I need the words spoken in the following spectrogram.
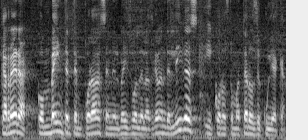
carrera con 20 temporadas en el béisbol de las grandes ligas y con los tomateros de Culiacán.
